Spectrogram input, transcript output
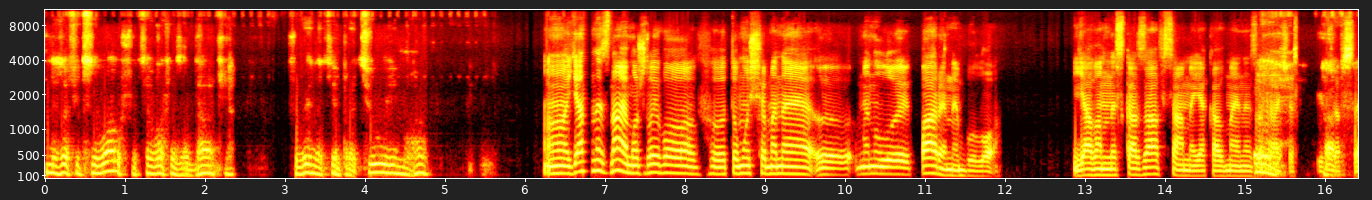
не зафіксував, що це ваша задача, що ви над цим працюємо. Ага. Е, Я не знаю, можливо, тому що мене е, минулої пари не було. Я вам не сказав саме, яка в мене задача, скоріш за так. все.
